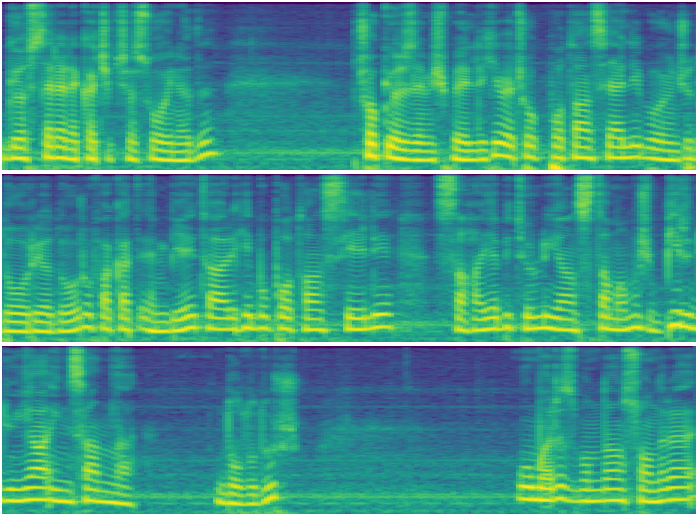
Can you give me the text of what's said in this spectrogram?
göstererek açıkçası oynadı. Çok özlemiş belli ki ve çok potansiyelli bir oyuncu doğruya doğru. Fakat NBA tarihi bu potansiyeli sahaya bir türlü yansıtamamış bir dünya insanla doludur. Umarız bundan sonra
